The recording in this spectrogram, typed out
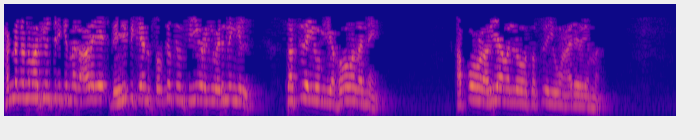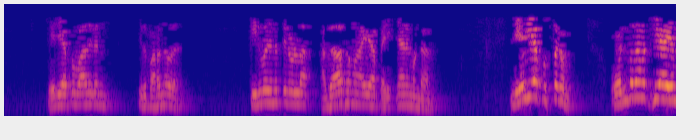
ഖണ്ഡം ഖണ്ഡമാക്കി വെച്ചിരിക്കുന്ന കാളയെ ദഹിപ്പിക്കാൻ സ്വർഗത്തിൽ തീ ഇറങ്ങി വരുന്നെങ്കിൽ സത്യദൈവം യഹോവ തന്നെ. അപ്പോൾ അറിയാമല്ലോ സത്യദൈവം ആര് എന്ന്. ഏലിയാപ്പവാചകൻ ഇത് പറഞ്ഞത് തിരുവചനത്തിലുള്ള അഗാധമായ പരിജ്ഞാനം കൊണ്ടാണ്. ലേലിയ പുസ്തകം ഒൻപതാം അധ്യായം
